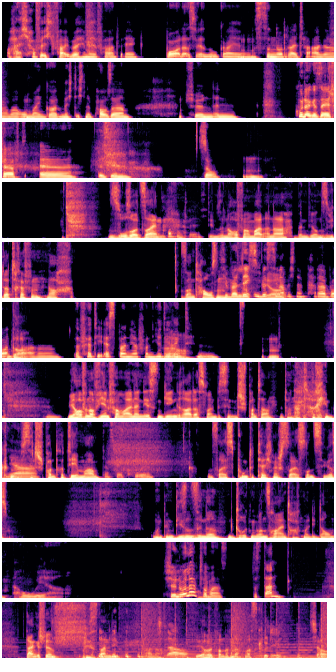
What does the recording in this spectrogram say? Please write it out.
Oh, ich hoffe, ich fahre über Himmelfahrt weg. Boah, das wäre so geil. Mhm. Das sind nur drei Tage, aber oh mhm. mein Gott, möchte ich eine Pause haben. Schön in guter Gesellschaft. Äh, bisschen so. Mhm. So soll es sein. Hoffentlich. In dem Sinne hoffen wir mal, Anna, wenn wir uns wieder treffen nach Sandhausen. Ich überlege ein bisschen, ob ich nach Paderborn da fahre. Da fährt die S-Bahn ja von hier direkt ja. hin. Hm. hm. Wir hoffen auf jeden Fall mal in der nächsten Gegengrade, dass wir ein bisschen entspannter miteinander reden können, ja. ein bisschen entspanntere Themen haben. Das wäre cool. Sei es punktetechnisch, sei es sonstiges. Und in diesem Sinne drücken wir unserer Eintracht mal die Daumen. Oh ja. Schönen Urlaub, Thomas. Bis dann. Dankeschön. Bis dann, lieb Anna. Ciao. Wir hören voneinander. Mach's gut. Tschüss. Ciao.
